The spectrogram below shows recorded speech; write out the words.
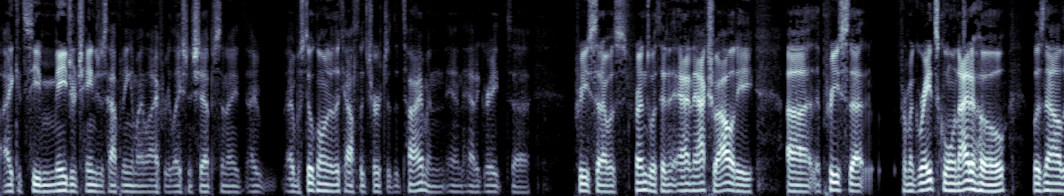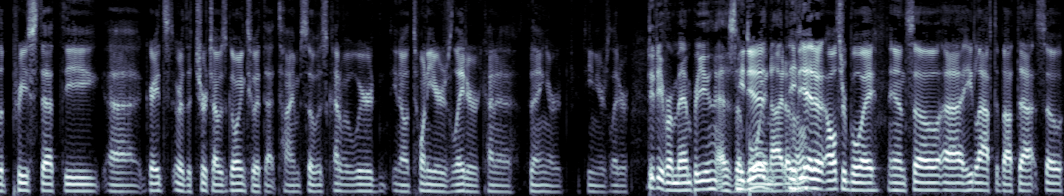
I could see major changes happening in my life, relationships, and I, I, I was still going to the Catholic Church at the time, and, and had a great uh, priest that I was friends with. And, and in actuality, uh, the priest that from a grade school in Idaho was now the priest at the uh, grades or the church I was going to at that time. So it was kind of a weird, you know, twenty years later kind of thing, or fifteen years later. Did he remember you as a he boy did. in Idaho? He did an altar boy, and so uh, he laughed about that. So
